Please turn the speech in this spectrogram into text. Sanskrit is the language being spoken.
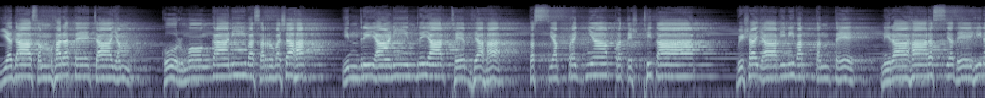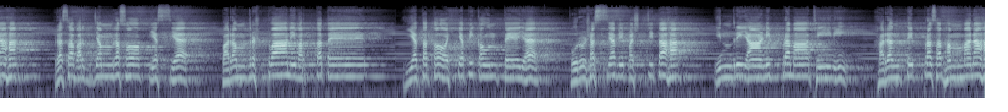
यदा संहरते चायम् कूर्मोऽङ्गानीव सर्वशः इन्द्रियाणीन्द्रियार्थेभ्यः तस्य प्रज्ञा प्रतिष्ठिता। विषया विनिवर्तन्ते निराहारस्य देहिनः रसवर्जं रसोऽप्यस्य परं दृष्ट्वा निवर्तते यततो ह्यपि कौन्तेय पुरुषस्य विपश्चितः इन्द्रियाणि प्रमाथीनि हरन्ति प्रसभं मनः।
